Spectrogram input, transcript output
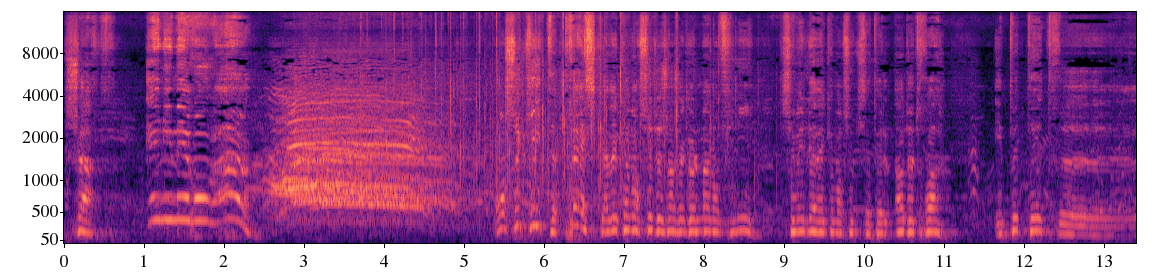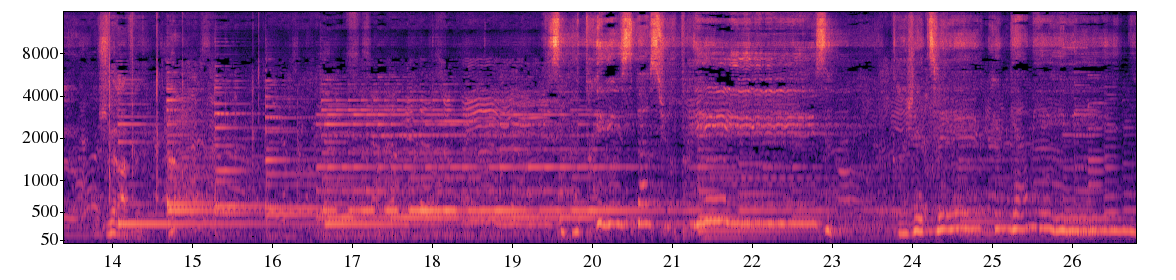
Chartres, On se quitte presque avec un morceau de Jean-Jacques Goldman. On finit ce medley avec un morceau qui s'appelle 1, 2, 3. Et peut-être... Euh, on se verra après. Hein par surprise Quand j'étais une gamine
